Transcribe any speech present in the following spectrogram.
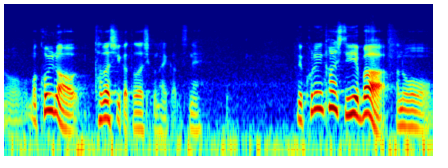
あの、まあ、こういうのは正しいか正しくないかですね。でこれに関して言えばあの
